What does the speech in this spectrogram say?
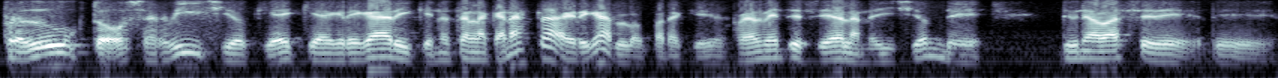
producto o servicio que hay que agregar y que no está en la canasta, agregarlo para que realmente sea la medición de, una base de, de,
